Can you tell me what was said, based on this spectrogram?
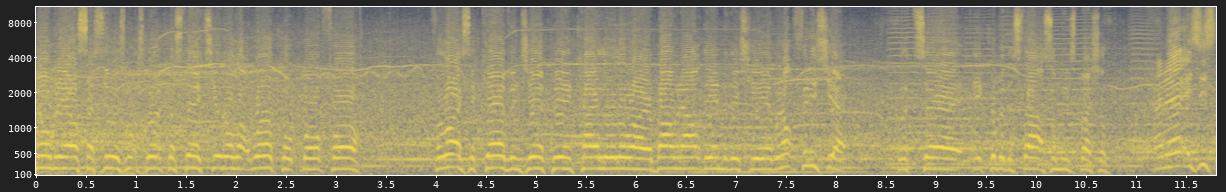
nobody else has to do as much work because they chewed all that work up, but for for the likes of Kevin, JP and Kylie Leuluai are bowing out at the end of this year. We're not finished yet, but uh, it could be the start of something special. And uh, is this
